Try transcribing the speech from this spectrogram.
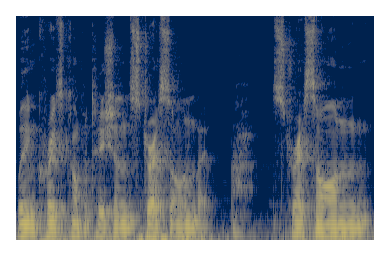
with increased competition, stress on stress on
